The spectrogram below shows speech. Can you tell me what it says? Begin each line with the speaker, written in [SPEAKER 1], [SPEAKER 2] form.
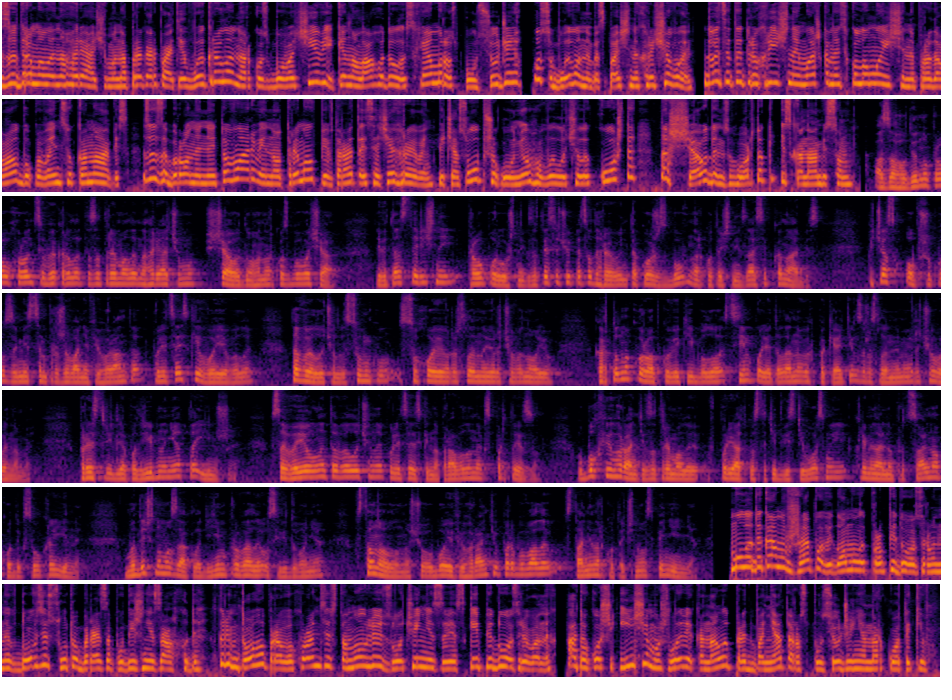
[SPEAKER 1] Затримали на гарячому на Прикарпатті. Викрили наркозбувачів, які налагодили схему розповсюдження особливо небезпечних речовин. 23-річний мешканець Коломийщини продавав буковинцю канабіс. За заборонений товар він отримав півтора тисячі гривень. Під час обшуку у нього вилучили кошти та ще один згорток із канабісом.
[SPEAKER 2] А за годину правоохоронці викрили та затримали на гарячому ще одного наркозбувача. 19-річний правопорушник за 1500 гривень також збув наркотичний засіб канабіс. Під час обшуку за місцем проживання фігуранта поліцейські виявили та вилучили сумку з сухою рослинною речовиною, картонну коробку, в якій було 7 поліетиленових пакетів з рослинними речовинами, пристрій для подрібнення та інше. Все виявлене та вилучене поліцейські направили на експертизу. Обох фігурантів затримали в порядку статті 208 Кримінально-процесуального кодексу України. В медичному закладі їм провели освідування. Встановлено, що обоє фігурантів перебували в стані наркотичного сп'яніння.
[SPEAKER 1] Молодикам вже повідомили про підозру. Невдовзі суд обере запобіжні заходи. Крім того, правоохоронці встановлюють злочинні зв'язки підозрюваних, а також інші можливі канали придбання та розповсюдження наркотиків.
